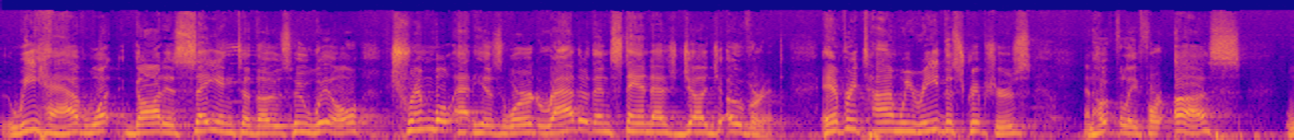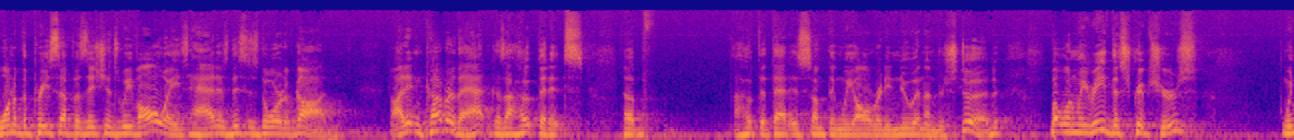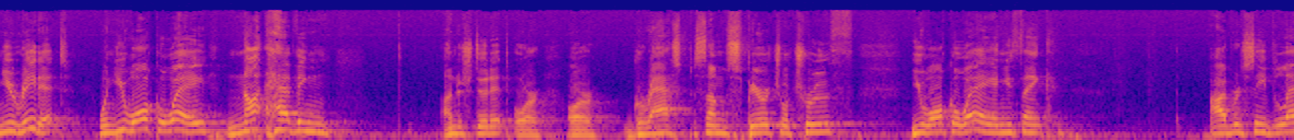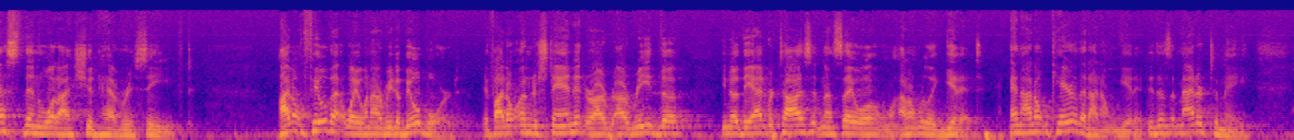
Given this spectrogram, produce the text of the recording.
we have, what God is saying to those who will tremble at His word rather than stand as judge over it. Every time we read the Scriptures, and hopefully for us, one of the presuppositions we've always had is this is the Word of God. Now, I didn't cover that because I hope that it's, uh, I hope that that is something we already knew and understood. But when we read the Scriptures, when you read it, when you walk away not having understood it or, or grasped some spiritual truth, you walk away and you think, I've received less than what I should have received. I don't feel that way when I read a billboard. If I don't understand it or I, I read the, you know, the advertise it and I say, well, I don't really get it. And I don't care that I don't get it. It doesn't matter to me.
